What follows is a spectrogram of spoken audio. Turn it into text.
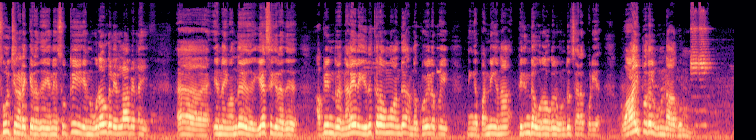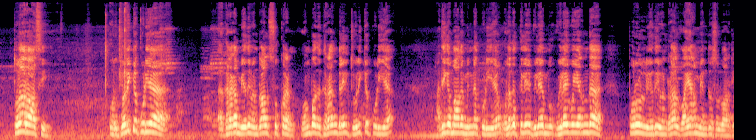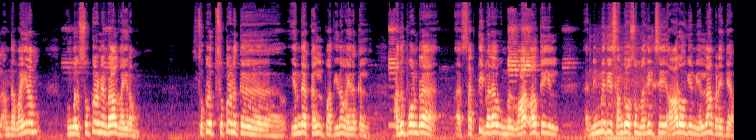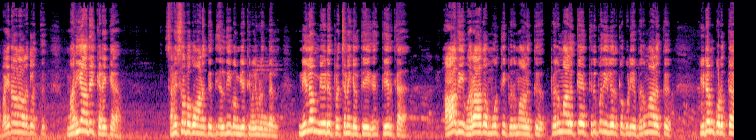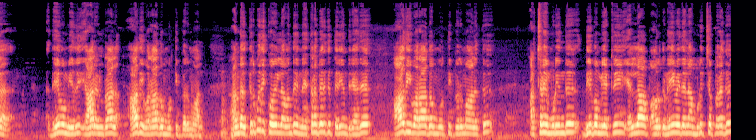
சூழ்ச்சி நடக்கிறது. என்னை சுற்றி என் உறவுகள் எல்லாம் என்னை என்னை வந்து ஏசுகிறது. அப்படின்ற நிலையில் இருக்கிறவங்க வந்து அந்த கோயிலை போய் நீங்கள் பண்ணிங்கன்னா பிரிந்த உறவுகள் ஒன்று சேரக்கூடிய வாய்ப்புகள் உண்டாகும். துளாராசி ஒரு ஜொலிக்கக்கூடிய கிரகம் எதுவென்றால் சுக்கரன். ஒன்பது கிரகங்களில் ஜொலிக்கக்கூடிய அதிகமாக மின்னக்கூடிய உலகத்திலே விலை விலை உயர்ந்த பொருள் எது என்றால் வைரம் என்று சொல்வார்கள். அந்த வைரம் உங்கள் சுக்கரன் என்றால் வைரம். சுக்கிர சுக்கரனுக்கு எந்த கல் பார்த்தீங்கன்னா வைரக்கல். அது போன்ற சக்தி பெற உங்கள் வா வாழ்க்கையில் நிம்மதி சந்தோஷம் மகிழ்ச்சி ஆரோக்கியம் எல்லாம் கிடைக்க வயதானவர்களுக்கு மரியாதை கிடைக்க சனீஸ்வர பகவானுக்கு எல் தீபம் ஏற்றி வழிபடுங்கள். நிலம் வீடு பிரச்சனைகள் தீ தீர்க்க ஆதி வராக மூர்த்தி பெருமாளுக்கு பெருமாளுக்கே திருப்பதியில் இருக்கக்கூடிய பெருமாளுக்கு இடம் கொடுத்த தெய்வம் எது யார் என்றால் ஆதி வராக மூர்த்தி பெருமாள். அந்த திருப்பதி கோயிலில் வந்து இன்னும் எத்தனை பேருக்கு தெரியும் தெரியாது. ஆதி வராக மூர்த்தி பெருமாளுக்கு அர்ச்சனை முடிந்து தீபம் ஏற்றி எல்லா அவருக்கு நெய்வேதியெல்லாம் முடித்த பிறகு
